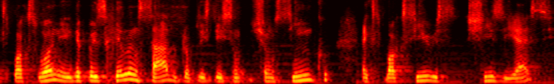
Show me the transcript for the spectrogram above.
Xbox One e depois relançado para PlayStation 5, Xbox Series X e S.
